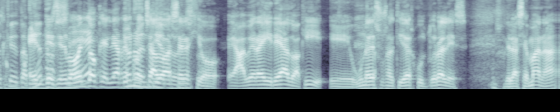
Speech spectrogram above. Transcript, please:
Es que Eh, también. Desde el sé. momento que le ha reprochado a Sergio eh, haber aireado aquí eh, una de sus actividades culturales de la semana,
